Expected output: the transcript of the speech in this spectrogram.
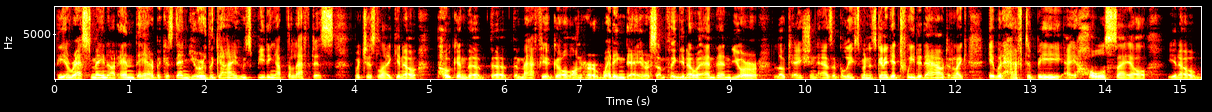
the arrest may not end there because then you're the guy who's beating up the leftists, which is like, you know, poking the, the, the mafia girl on her wedding day or something, you know, and then your location as a policeman is going to get tweeted out. And like, it would have to be a wholesale, you know,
